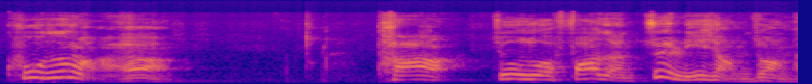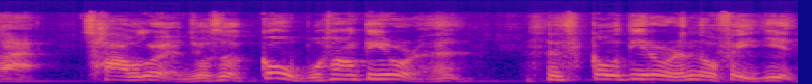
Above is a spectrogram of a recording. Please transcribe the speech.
库兹马呀，他就是说发展最理想的状态。差不多也就是够不上第六人，够第六人都费劲，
